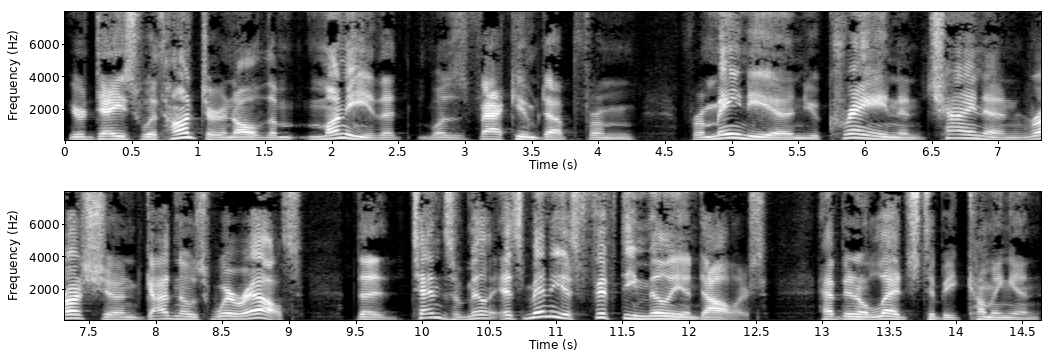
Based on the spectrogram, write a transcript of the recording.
your days with Hunter and all the money that was vacuumed up from Romania and Ukraine and China and Russia and God knows where else. The tens of millions, as many as $50 million have been alleged to be coming in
